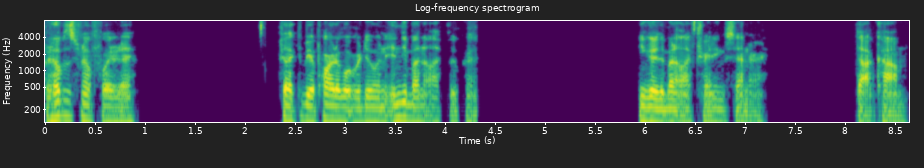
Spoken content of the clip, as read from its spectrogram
But I hope been helpful for you today. If you'd like to be a part of what we're doing in the Abundant Life Blueprint, you can go to the Abundant Life Training Center.com.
